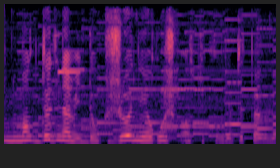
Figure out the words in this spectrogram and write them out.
Il nous manque deux dynamites, donc jaune et rouge, je pense, du coup. Il n'y a peut-être pas bleu.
